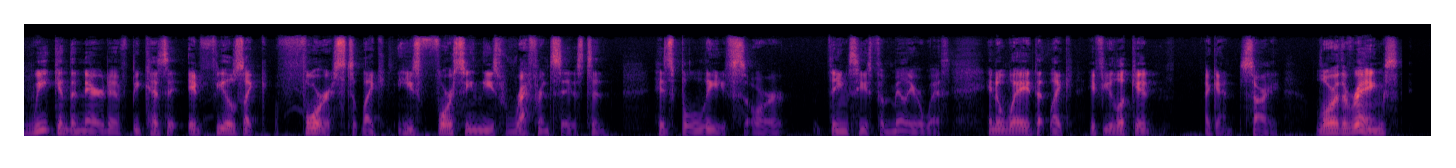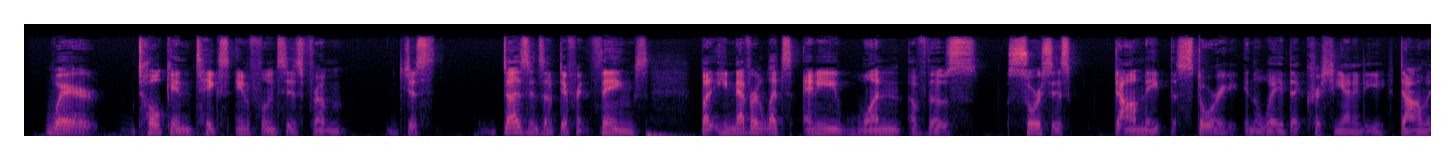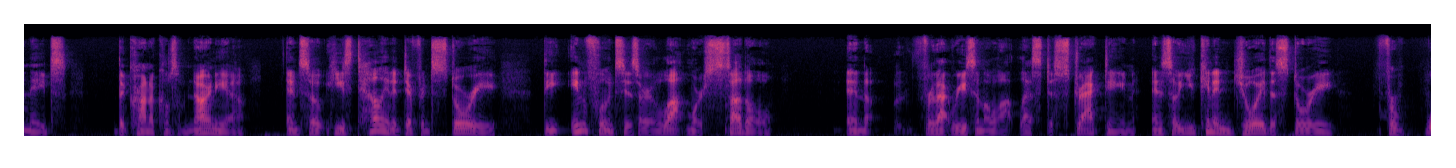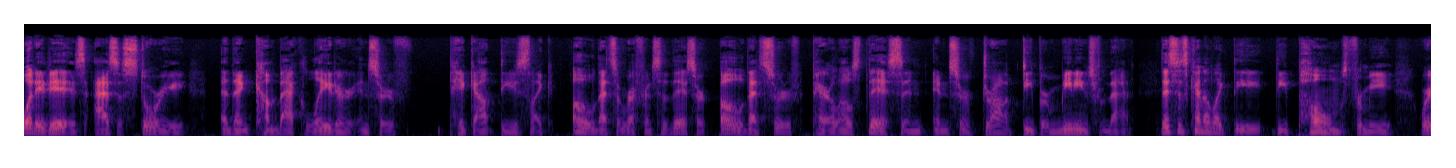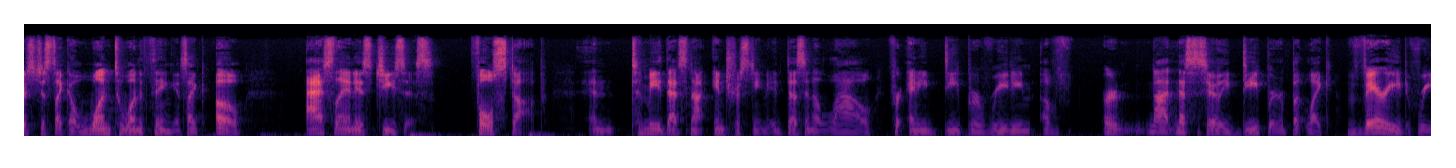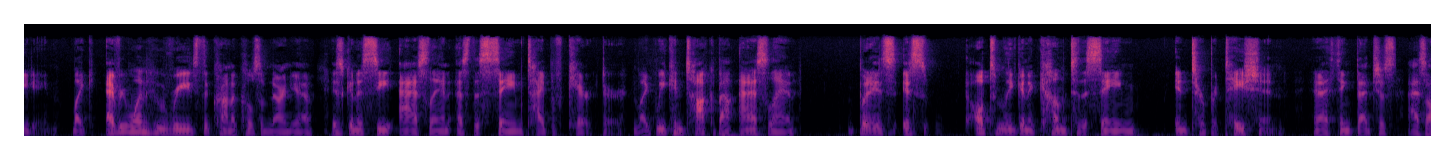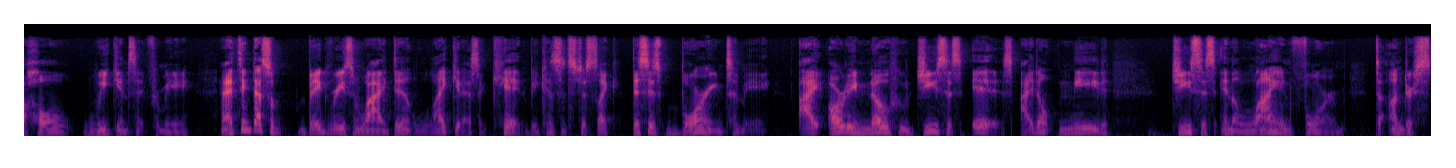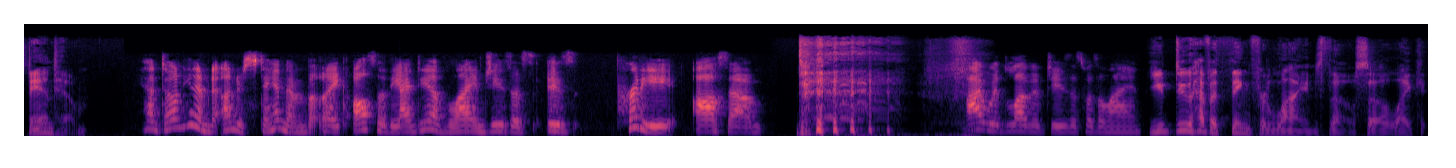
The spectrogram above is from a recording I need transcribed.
weaken the narrative because it, it feels like forced like he's forcing these references to his beliefs or things he's familiar with in a way that like if you look at again sorry lord of the rings where tolkien takes influences from just dozens of different things but he never lets any one of those sources dominate the story in the way that Christianity dominates the Chronicles of Narnia. And so he's telling a different story. The influences are a lot more subtle and for that reason a lot less distracting. And so you can enjoy the story for what it is as a story and then come back later and sort of pick out these like oh, that's a reference to this, or oh, that sort of parallels this, and and sort of draw deeper meanings from that. This is kind of like the the poems for me, where it's just like a one to one thing. It's like, oh, Aslan is Jesus, full stop. And to me, that's not interesting. It doesn't allow for any deeper reading of, or not necessarily deeper, but like varied reading. Like everyone who reads the Chronicles of Narnia is going to see Aslan as the same type of character. Like we can talk about Aslan, but it's it's ultimately going to come to the same interpretation. And I think that just as a whole weakens it for me and I think that's a big reason why I didn't like it as a kid because it's just like, this is boring to me. I already know who Jesus is. I don't need Jesus in a lion form to understand him. Yeah, don't need him to understand him, but like also the idea of lion Jesus is pretty awesome. I would love if Jesus was a lion. You do have a thing for lions though, so like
